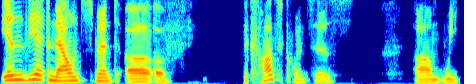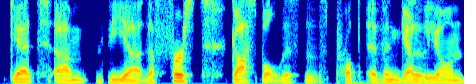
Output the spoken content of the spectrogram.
in the announcement of the consequences, um, we get um, the uh, the first gospel, this this prot evangelion,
